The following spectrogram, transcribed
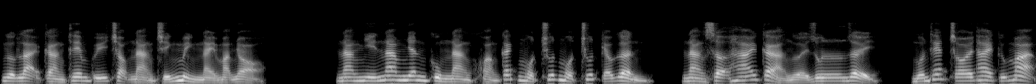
ngược lại càng thêm quý trọng nàng chính mình này mạng nhỏ. Nàng nhìn nam nhân cùng nàng khoảng cách một chút một chút kéo gần, nàng sợ hãi cả người run rẩy, muốn thét trói thai cứu mạng,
